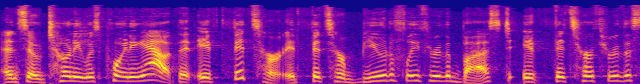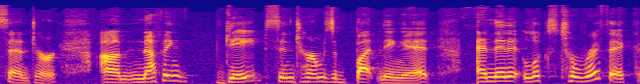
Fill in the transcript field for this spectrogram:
And so Tony was pointing out that it fits her. It fits her beautifully through the bust. It fits her through the center. Um, nothing gapes in terms of buttoning it. And then it looks terrific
